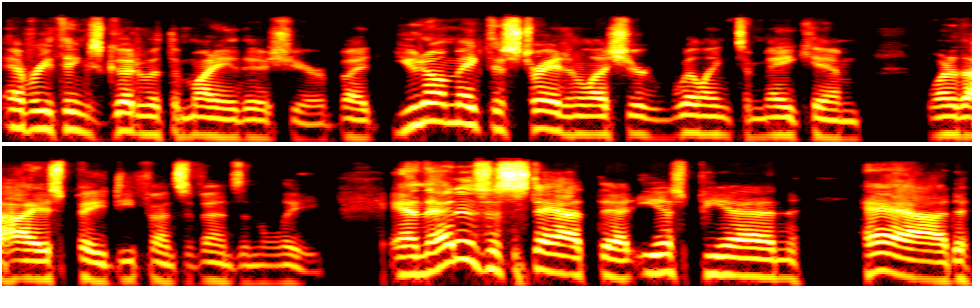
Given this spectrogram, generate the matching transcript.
Everything's good with the money this year, but you don't make this trade unless you're willing to make him one of the highest paid defensive ends in the league. And that is a stat that ESPN had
